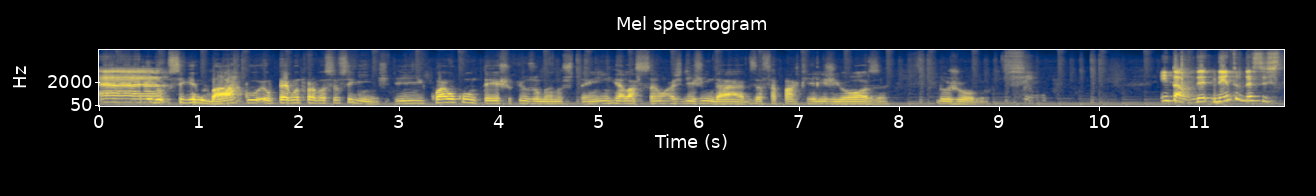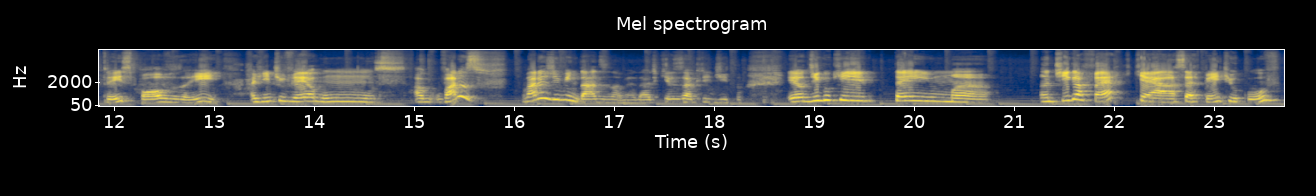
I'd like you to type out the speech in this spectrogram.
Ah, seguindo- seguindo o barco, eu pergunto pra você o seguinte: e qual é o contexto que os humanos têm em relação às divindades, essa parte religiosa do jogo? sim. Então, de- dentro desses três povos aí, a gente vê alguns. al- várias, várias divindades, na verdade, que eles acreditam. Eu digo que tem uma antiga fé, que é a serpente e o corvo,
